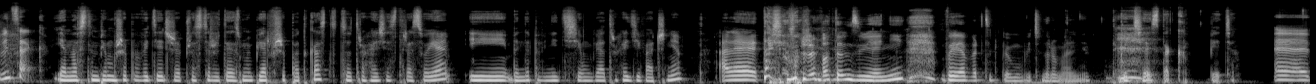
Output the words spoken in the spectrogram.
Więc tak. Ja na wstępie muszę powiedzieć, że przez to, że to jest mój pierwszy podcast, to trochę się stresuję i będę pewnie dzisiaj mówiła trochę dziwacznie, ale to się może potem zmieni, bo ja bardzo lubię mówić normalnie. Tylko dzisiaj jest tak, wiecie. E,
